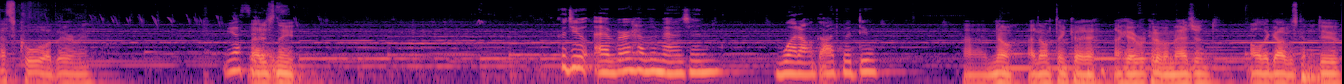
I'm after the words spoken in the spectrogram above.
That's cool up there, man. Yes, That is neat. Could you ever have imagined what all God would do? Uh, no, I don't think I, I ever could have imagined all that God was going to do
